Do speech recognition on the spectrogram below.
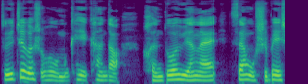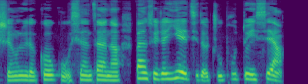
所以这个时候我们可以看到，很多原来三五十倍市盈率的个股，现在呢伴随着业绩的逐步兑现啊，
